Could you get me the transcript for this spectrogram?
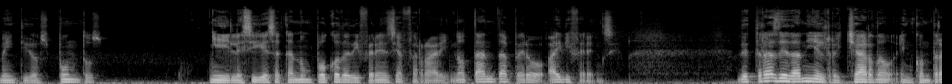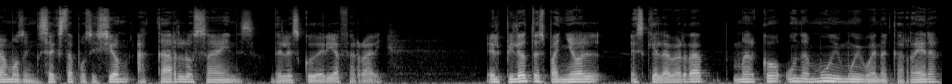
22 puntos y le sigue sacando un poco de diferencia a Ferrari. No tanta, pero hay diferencia. Detrás de Daniel Ricciardo encontramos en sexta posición a Carlos Sainz de la escudería Ferrari. El piloto español es que la verdad marcó una muy muy buena carrera.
